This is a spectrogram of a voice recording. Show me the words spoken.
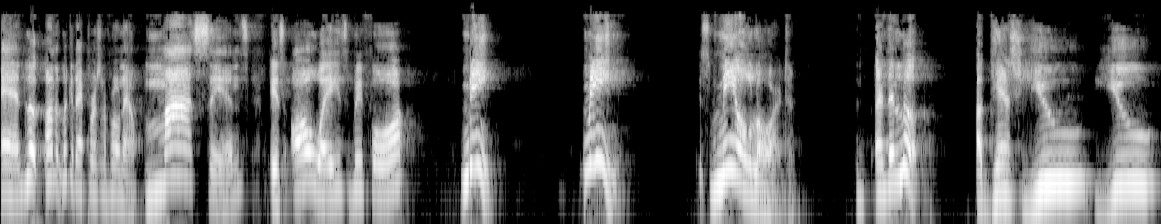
and look, look at that personal pronoun. My sins is always before me. Me. It's me, O oh Lord. And then look, against you, you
